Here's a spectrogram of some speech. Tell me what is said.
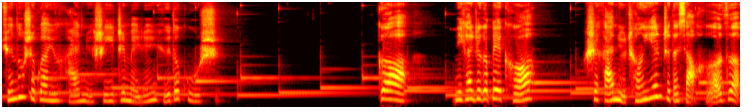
全都是关于海女是一只美人鱼的故事。哥，你看这个贝壳，是海女盛胭脂的小盒子，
